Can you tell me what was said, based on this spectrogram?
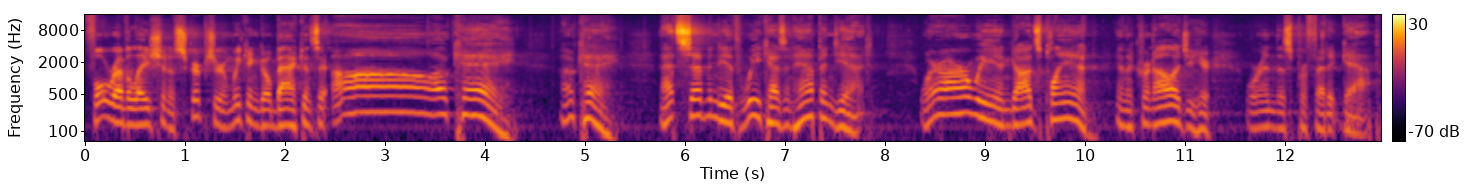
full revelation of Scripture, and we can go back and say, oh, okay, okay, that 70th week hasn't happened yet. Where are we in God's plan, in the chronology here? We're in this prophetic gap.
